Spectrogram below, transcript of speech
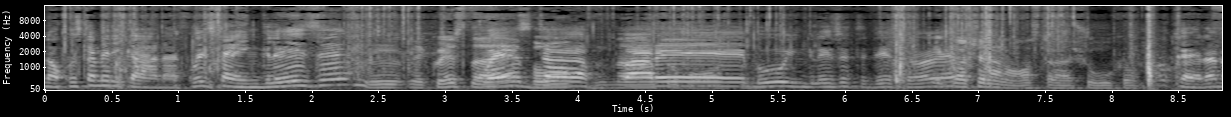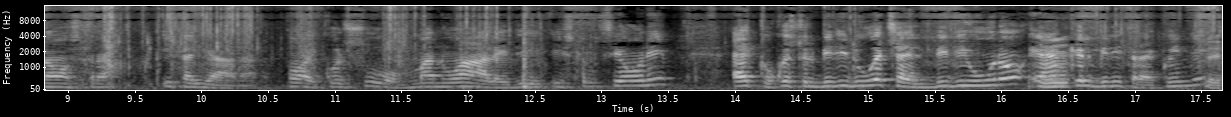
no, questa è americana, questa è inglese, Mm, e questa, è questa boh, da pare boh, inglese tedesco, E è? qua c'è la nostra, asciugo. Ok, la nostra italiana, poi col suo manuale di istruzioni. Ecco, questo è il BD2, c'è il BD1 e Mm. anche il BD3, quindi Sì,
